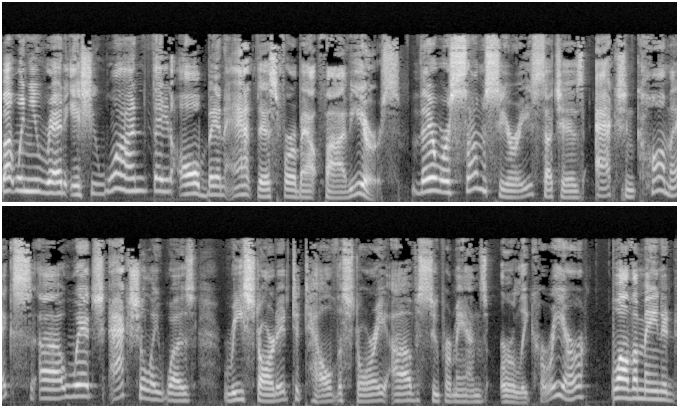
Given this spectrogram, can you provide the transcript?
but when you read issue one, they'd all been at this for about five years. There were some series, such as Action Comics, uh, which actually was restarted to tell the story of Superman's early career, while the main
